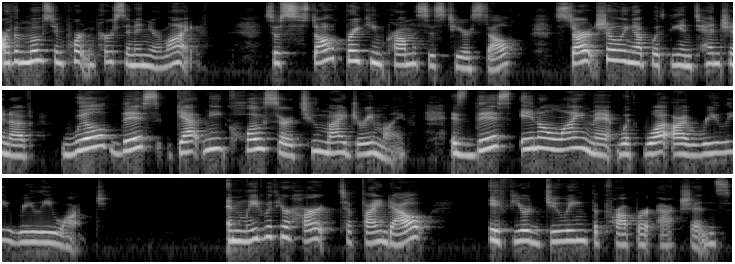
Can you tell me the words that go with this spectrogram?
are the most important person in your life. So stop breaking promises to yourself. Start showing up with the intention of, will this get me closer to my dream life? Is this in alignment with what I really, really want? and lead with your heart to find out if you're doing the proper actions.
